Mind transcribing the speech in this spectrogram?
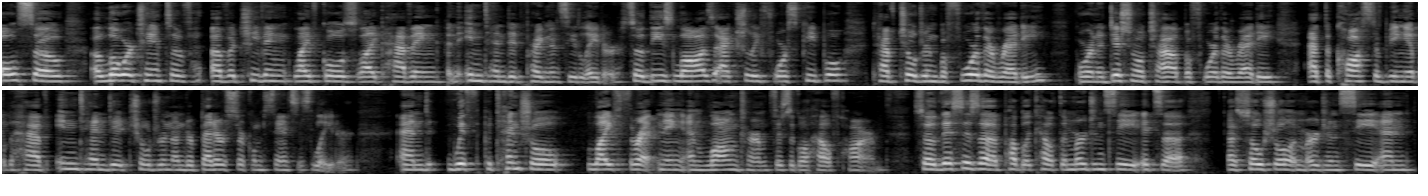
also a lower chance of, of achieving life goals like having an intended pregnancy later. So these laws actually force people to have children before they're ready or an additional child before they're ready at the cost of being able to have intended children under better circumstances later and with potential life threatening and long term physical health harm. So, this is a public health emergency, it's a, a social emergency, and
